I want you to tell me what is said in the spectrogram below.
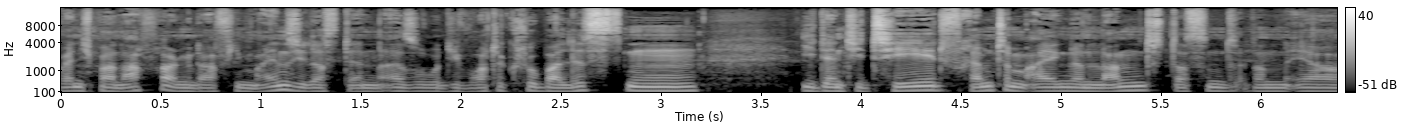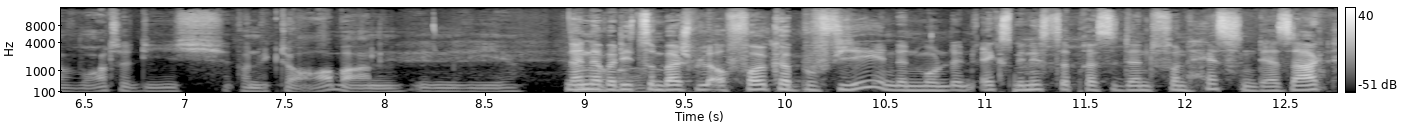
wenn ich mal nachfragen darf, wie meinen Sie das denn? Also die Worte Globalisten, Identität, Fremd im eigenen Land, das sind dann eher Worte, die ich von Viktor Orban irgendwie. Nein, aber die zum Beispiel auch Volker Bouffier in den Mund, den Ex-Ministerpräsident von Hessen, der sagt,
